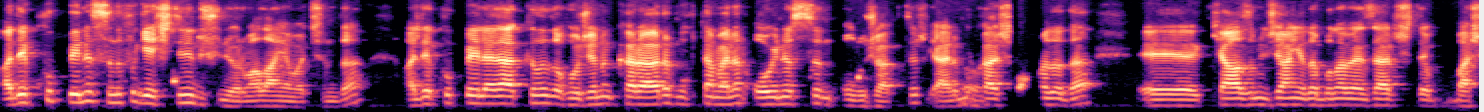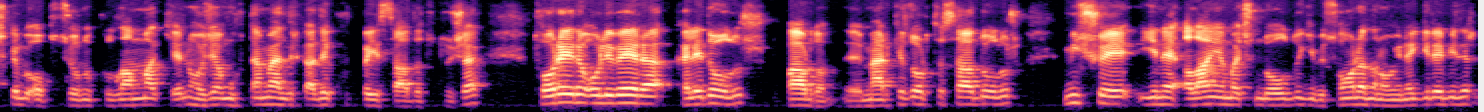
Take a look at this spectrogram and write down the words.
Adekubbe'nin sınıfı geçtiğini düşünüyorum Alanya maçında. Adekubbe ile alakalı da hocanın kararı muhtemelen oynasın olacaktır. Yani bu karşılaşmada da e, Kazım Can ya da buna benzer işte başka bir opsiyonu kullanmak yerine hoca muhtemeldir ki Adekubbe'yi sahada tutacak. Torreira Oliveira kalede olur. Pardon, e, merkez orta sahada olur. Mişue yine Alanya maçında olduğu gibi sonradan oyuna girebilir.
